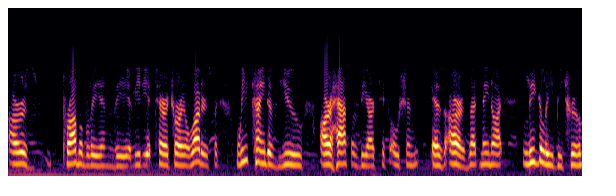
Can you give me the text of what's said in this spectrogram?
ours probably in the immediate territorial waters, but we kind of view our half of the Arctic Ocean as ours. That may not legally be true,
